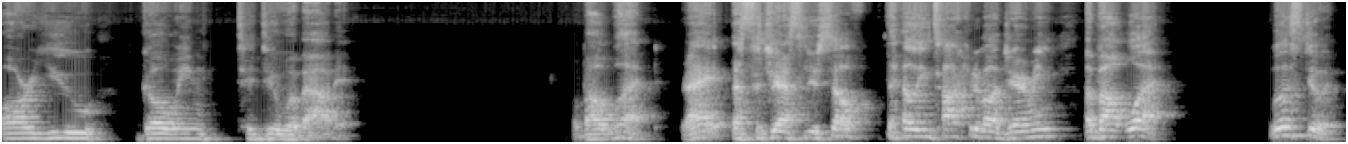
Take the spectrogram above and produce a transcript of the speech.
are you going to do about it? About what? Right? That's what you're asking yourself. The hell are you talking about, Jeremy? About what? Well, let's do it.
